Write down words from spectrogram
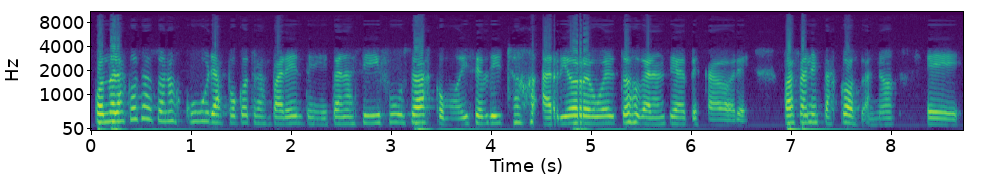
Cuando las cosas son oscuras, poco transparentes, están así difusas, como dice el dicho, a río revuelto, ganancia de pescadores. Pasan estas cosas, ¿no? Eh,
